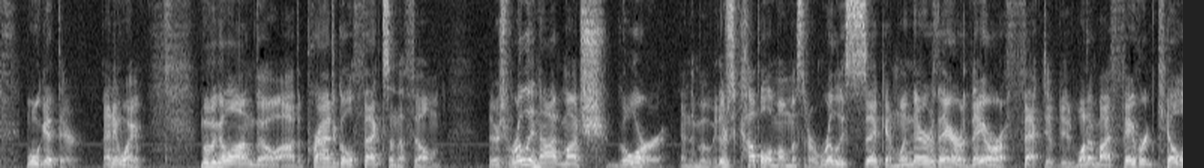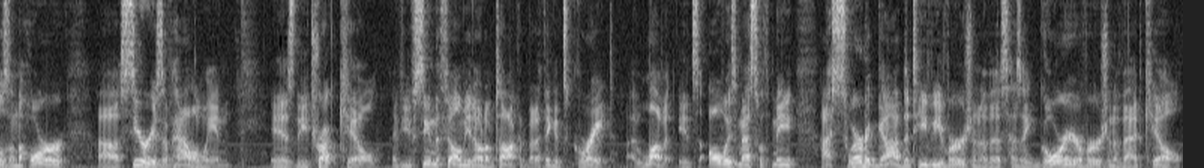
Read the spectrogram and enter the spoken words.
we'll get there. Anyway, moving along though, uh, the practical effects in the film there's really not much gore in the movie. There's a couple of moments that are really sick, and when they're there, they are effective, dude. One of my favorite kills in the horror uh, series of Halloween is the truck kill. If you've seen the film, you know what I'm talking about. I think it's great. I love it. It's always messed with me. I swear to God, the TV version of this has a gorier version of that kill.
